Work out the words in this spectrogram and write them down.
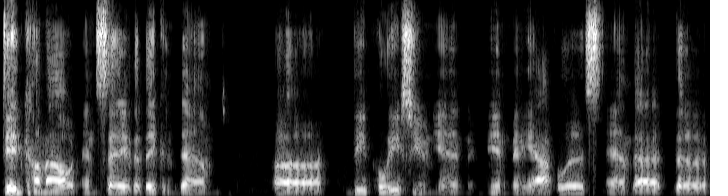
did come out and say that they condemned uh, the police union in Minneapolis and that the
